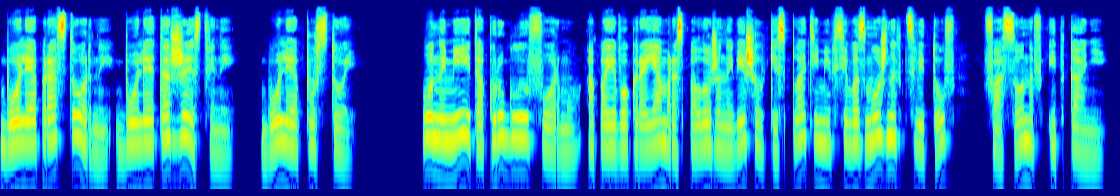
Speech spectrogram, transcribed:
более просторный, более торжественный, более пустой. Он имеет округлую форму, а по его краям расположены вешалки с платьями всевозможных цветов, фасонов и тканей.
